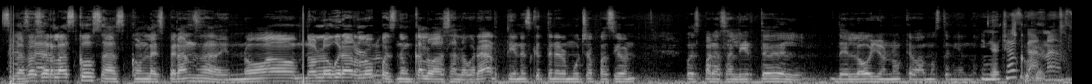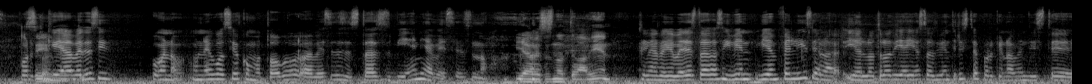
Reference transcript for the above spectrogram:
si vas a hacer las cosas con la esperanza de no, no lograrlo, pues nunca lo vas a lograr. Tienes que tener mucha pasión pues para salirte del, del hoyo, ¿no? Que vamos teniendo. Y muchas ganas, porque a veces sí bueno, un negocio como todo, a veces estás bien y a veces no. Y a veces no te va bien. claro, y a veces estás así bien, bien feliz y, el otro día ya estás bien triste porque no vendiste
